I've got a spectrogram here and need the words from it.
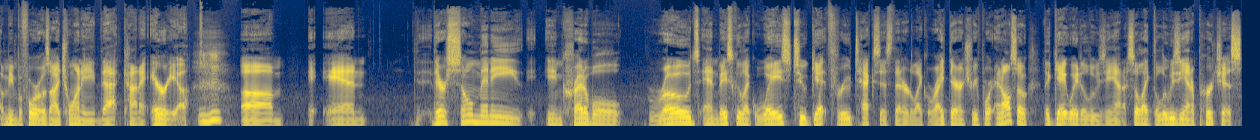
I mean, before it was I twenty, that kind of area, um, and th- there's so many incredible roads and basically like ways to get through Texas that are like right there in Shreveport and also the gateway to Louisiana. So like the Louisiana Purchase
